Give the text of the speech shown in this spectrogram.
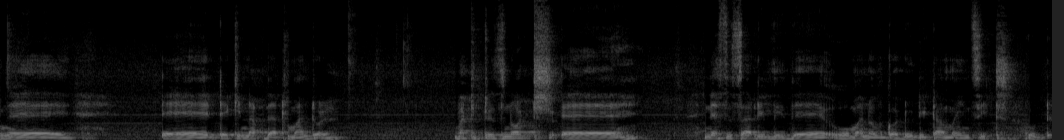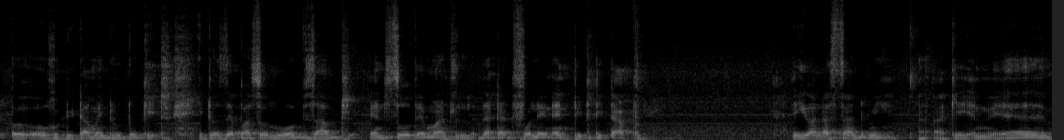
uh, uh, taking up that mantle, but it is not necessarily the woman of God who determines it, who uh, who determined who took it. It was the person who observed and saw the mantle that had fallen and picked it up. You understand me? Okay. And,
